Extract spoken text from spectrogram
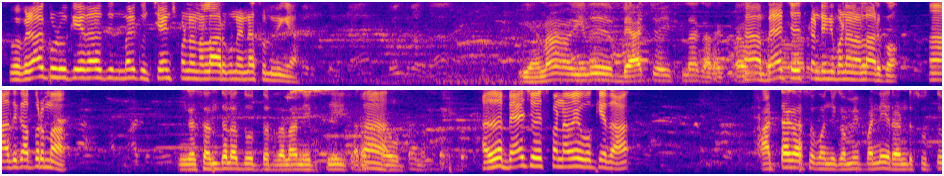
இப்போ விழாக்குழுக்கு ஏதாவது இந்த மாதிரி கொஞ்சம் சேஞ்ச் பண்ணால் நல்லா இருக்கும்னு என்ன சொல்லுவீங்க? ஏன்னா இது பேட்ச் வைஸில் கரெக்டாக பேட்ச் வைஸ் கண்டினியூ பண்ணால் நல்லா இருக்கும். ஆ, அதுக்கப்புறமா? இங்கே சந்தில் தூத்துறதெல்லாம் நிறுத்தி கரெக்டாக விட்டாங்க அதுதான் பேட்ச் வைஸ் பண்ணாவே ஓகே தான். அட்டகாசம் கொஞ்சம் கம்மி பண்ணி ரெண்டு சுத்து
